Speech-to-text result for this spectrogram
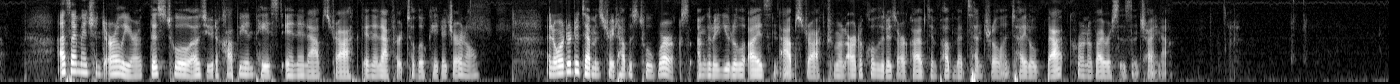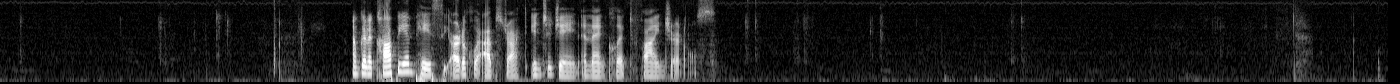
As I mentioned earlier, this tool allows you to copy and paste in an abstract in an effort to locate a journal. In order to demonstrate how this tool works, I'm going to utilize an abstract from an article that is archived in PubMed Central entitled Bat Coronaviruses in China. I'm going to copy and paste the article abstract into Jane and then click Find Journals.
